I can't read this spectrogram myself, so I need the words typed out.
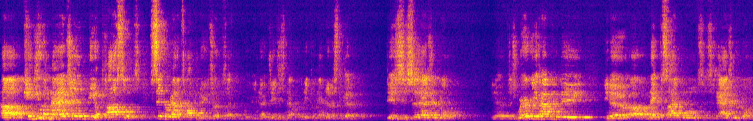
Uh, can you imagine the apostles sitting around talking to each other saying, well, you know, Jesus never really commanded us to go. Jesus just said, as you're going. You know, just wherever you happen to be, you know, uh, make disciples, just as you're going.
